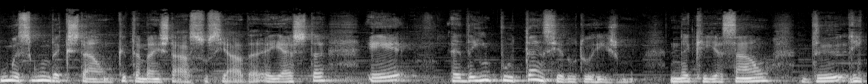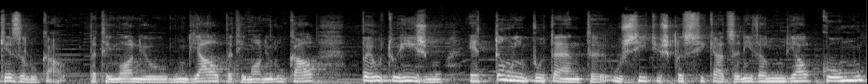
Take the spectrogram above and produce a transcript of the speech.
Uma segunda questão que também está associada a esta é a da importância do turismo na criação de riqueza local património mundial, património local. Para o turismo é tão importante os sítios classificados a nível mundial como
